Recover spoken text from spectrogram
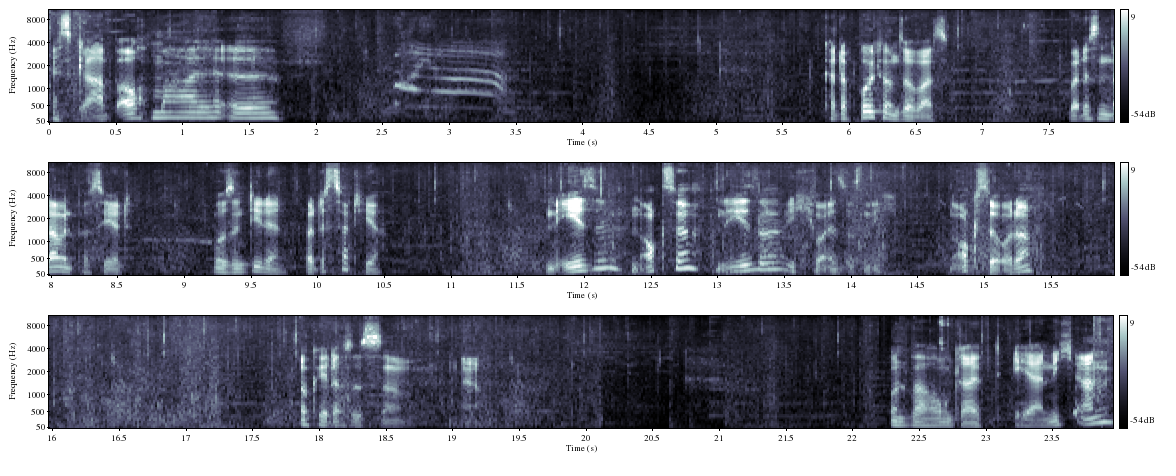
es gab auch mal äh, Katapulte und sowas. Was ist denn damit passiert? Wo sind die denn? Was ist das hier? Ein Esel? Ein Ochse? Ein Esel? Ich weiß es nicht. Ein Ochse, oder? Okay, das ist, ähm, Und warum greift er nicht an?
